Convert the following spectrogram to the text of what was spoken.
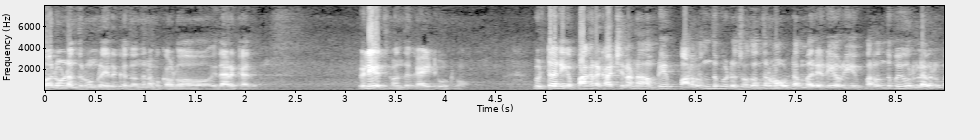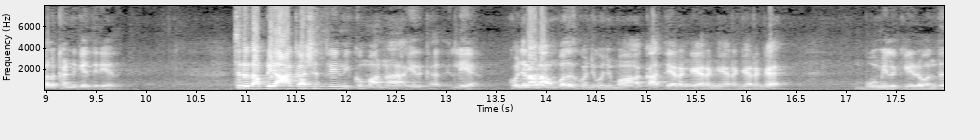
பலூன் அந்த ரூமில் இருக்கிறது வந்து நமக்கு அவ்வளோ இதாக இருக்காது. வெளியே எடுத்துட்டு வந்து கைட்டு விட்ருவோம் விட்டால் நீங்கள் பார்க்குற காட்சினா அப்படியே பறந்து போய்டும். சுதந்திரமாக விட்ட மாதிரி அப்படியே அப்படியே பறந்து போய் ஒரு லெவலுக்கு மேலே கண்ணுக்கே தெரியாது. சரி அது அப்படியே ஆகாசத்துலேயே நிற்குமான்னா இருக்காது இல்லையா? கொஞ்ச நாள் ஆகும்போது அது கொஞ்சம் கொஞ்சமாக காற்று இறங்க இறங்க இறங்க இறங்க பூமியில் கீழே வந்து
